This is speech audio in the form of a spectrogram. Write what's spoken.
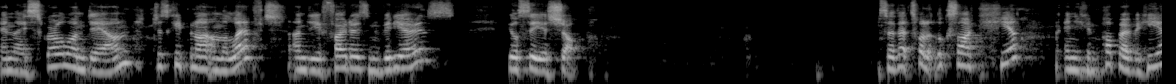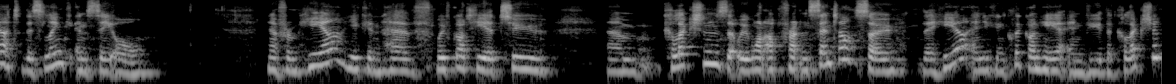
and they scroll on down, just keep an eye on the left under your photos and videos, you'll see a shop. So that's what it looks like here and you can pop over here to this link and see all. Now from here, you can have, we've got here two um, collections that we want up front and center. So they're here and you can click on here and view the collection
